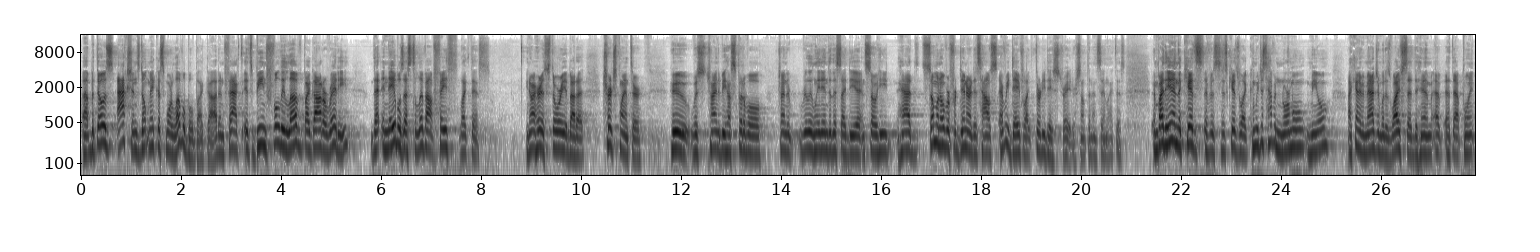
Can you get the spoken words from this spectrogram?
Uh, but those actions don't make us more lovable by God. In fact, it's being fully loved by God already that enables us to live out faith like this. You know, I heard a story about a church planter who was trying to be hospitable, trying to really lean into this idea. And so he had someone over for dinner at his house every day for like 30 days straight or something insane like this. And by the end, the kids, his, kids were like, Can we just have a normal meal? I can't even imagine what his wife said to him at, at that point.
